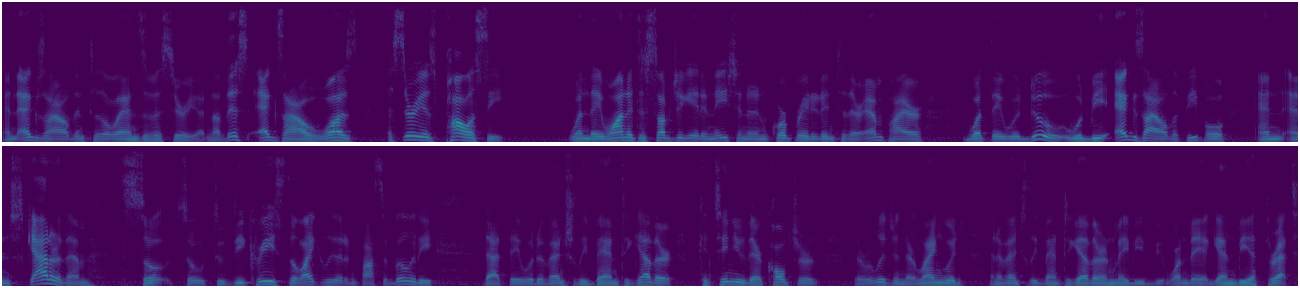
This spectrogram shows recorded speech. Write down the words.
and exiled into the lands of Assyria. Now, this exile was Assyria's policy when they wanted to subjugate a nation and incorporate it into their empire, what they would do would be exile the people and, and scatter them so, so to decrease the likelihood and possibility that they would eventually band together, continue their culture, their religion, their language, and eventually band together and maybe be, one day again be a threat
